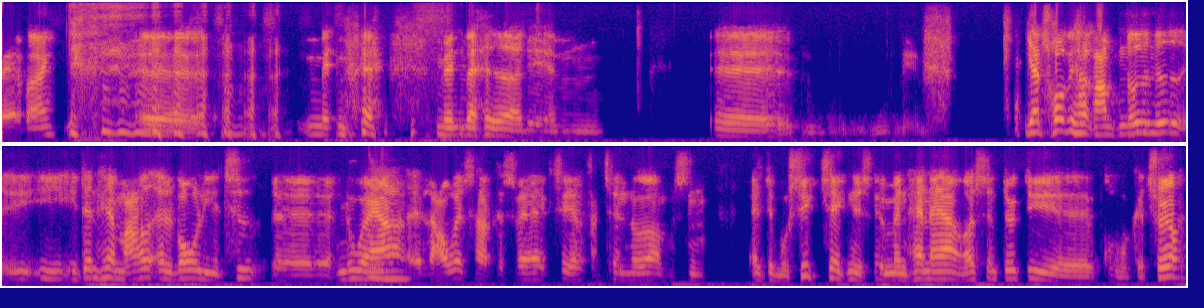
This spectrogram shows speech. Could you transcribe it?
rapper, ikke? øh, men, men hvad hedder det? Øh, jeg tror, vi har ramt noget ned i, i den her meget alvorlige tid. Øh, nu er mm. Laurits her desværre ikke til at fortælle noget om sådan alt det musiktekniske, men han er også en dygtig øh, provokatør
